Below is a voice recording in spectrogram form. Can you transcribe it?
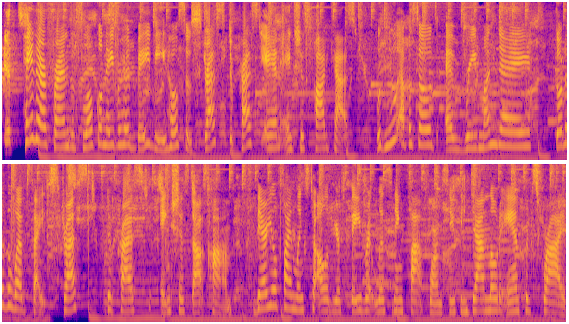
Hey there, friends. It's local neighborhood baby, host of Stressed, Depressed, and Anxious podcast with new episodes every Monday. Go to the website, stresseddepressedanxious.com. There you'll find links to all of your favorite listening platforms so you can download and subscribe.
